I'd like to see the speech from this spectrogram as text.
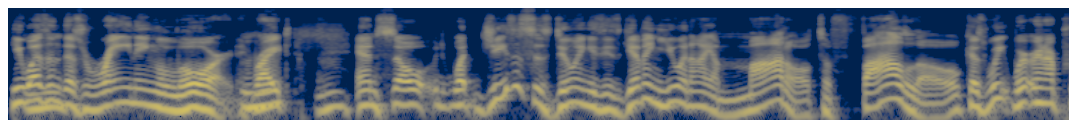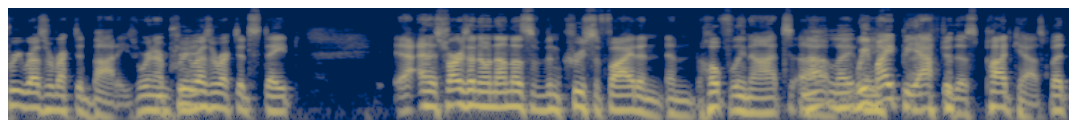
He wasn't Mhm. this reigning lord, Mhm. right? Mhm. And so what Jesus is doing is he's giving you and I a model to follow because we, we're in our pre-resurrected bodies. We're in our Okay. pre-resurrected state. And as far as I know, none of us have been crucified and, and hopefully not. Not Um. We might be after this podcast, but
